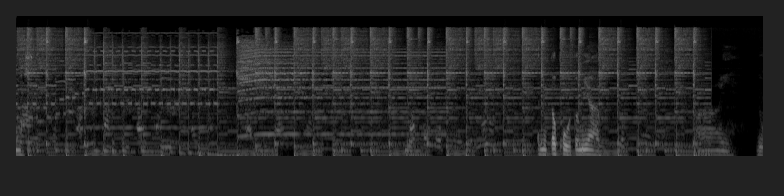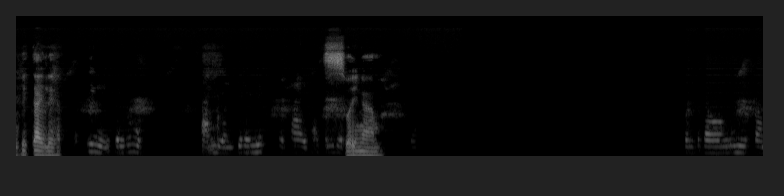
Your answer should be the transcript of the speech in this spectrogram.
อันนี้อันนี้ตัวผู้ตัวเมียครับว้ายดูใกล้ๆเลยครับซึ่งเป็นรูปสามเหลี่ยมพีระมิดคล้ายๆพระสมเด็จสวยงามเป็นกระดองไม่มีฟัน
